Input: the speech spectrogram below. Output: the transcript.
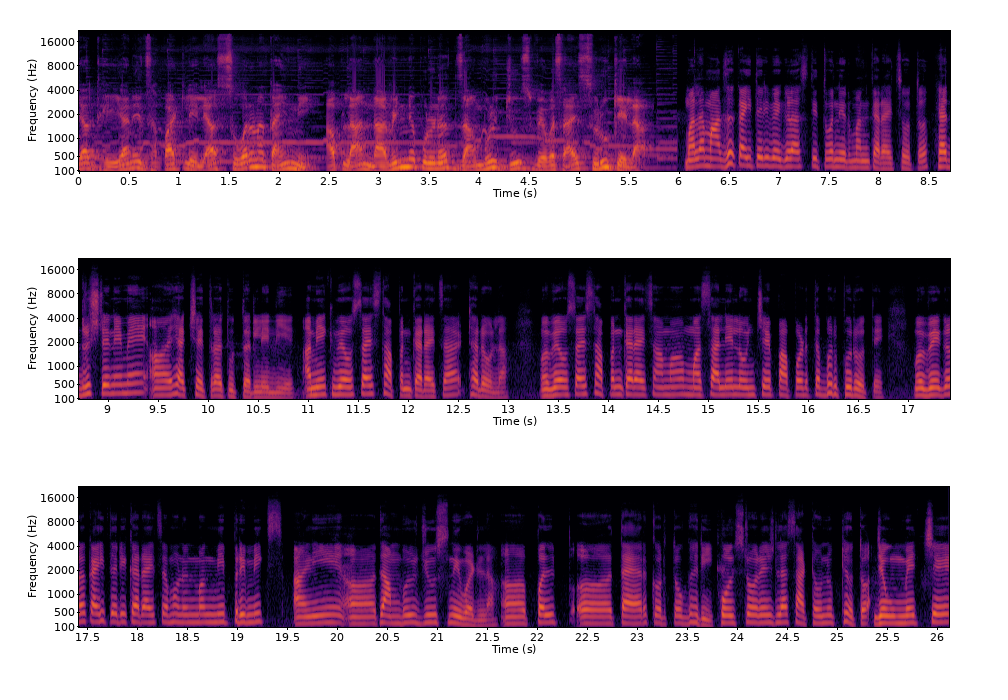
या ध्येयाने झपाटलेल्या सुवर्णताईंनी आपला नाविन्यपूर्ण जांभूळ ज्यूस व्यवसाय सुरू केला. मला माझं काहीतरी वेगळं अस्तित्व निर्माण करायचं होतं. ह्या दृष्टीने मी ह्या क्षेत्रात उतरलेली आहे. आम्ही एक व्यवसाय स्थापन करायचा ठरवला. मग व्यवसाय स्थापन करायचा मग मसाले लोणचे पापड तर भरपूर होते. मग वेगळं काहीतरी करायचं म्हणून मग मी प्रिमिक्स आणि जांभूळ ज्यूस निवडला. पल्प तयार करतो घरी. कोल्ड स्टोरेजला साठवणूक ठेवतो. जे उमेदचे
